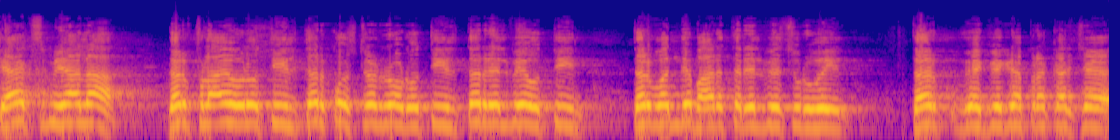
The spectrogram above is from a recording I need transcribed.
टॅक्स मिळाला तर फ्लायओव्हर होतील तर कोस्टल रोड होतील तर रेल्वे होतील तर वंदे भारत रेल्वे सुरू होईल. तर वेगवेगळ्या प्रकारच्या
